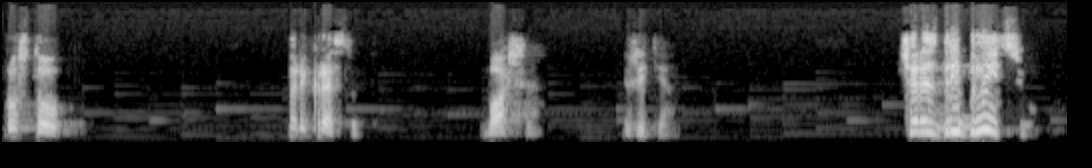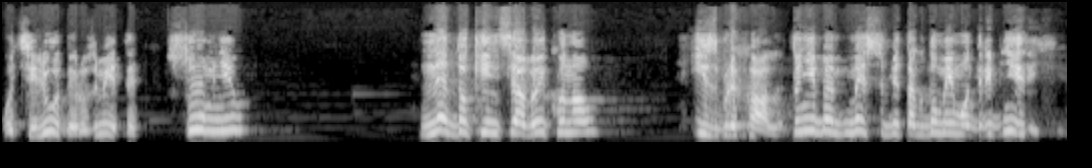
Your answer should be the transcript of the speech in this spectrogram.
просто перекреслити ваше життя. Через дрібницю оці люди, розумієте, сумнів не до кінця виконав і збрехали. То ніби ми собі так думаємо дрібні гріхи.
